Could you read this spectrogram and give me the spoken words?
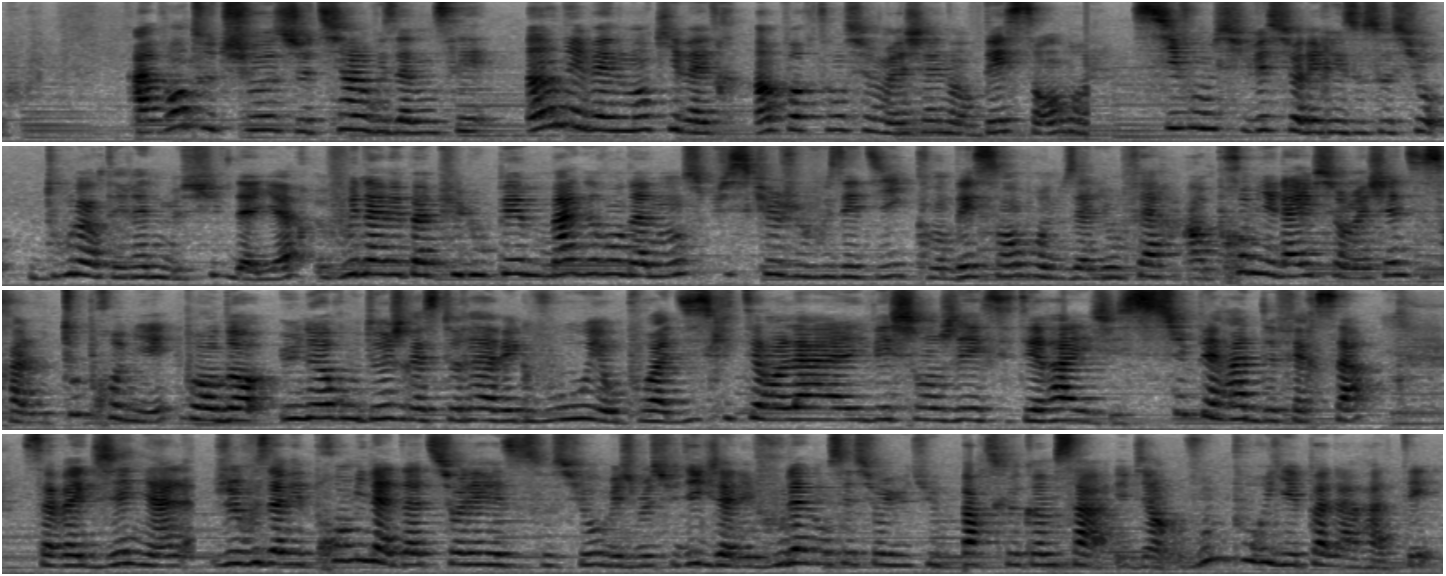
Avant toute chose, je tiens à vous annoncer un événement qui va être important sur ma chaîne en décembre. Si vous me suivez sur les réseaux sociaux, d'où l'intérêt de me suivre d'ailleurs, vous n'avez pas pu louper ma grande annonce puisque je vous ai dit qu'en décembre nous allions faire un premier live sur ma chaîne, ce sera le tout premier. Pendant une heure ou deux je resterai avec vous et on pourra discuter en live, échanger etc. Et j'ai super hâte de faire ça. Ça va être génial. Je vous avais promis la date sur les réseaux sociaux mais je me suis dit que j'allais vous l'annoncer sur YouTube parce que comme ça, eh bien, vous ne pourriez pas la rater.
